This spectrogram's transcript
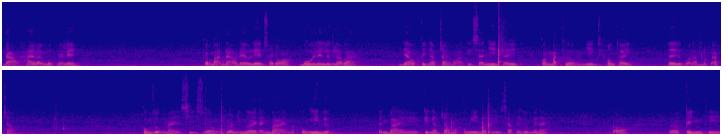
đảo hai loại mực này lên. Các bạn đảo đều lên, sau đó bôi lên lưng lá bài. Đeo kính áp tròng vào thì sẽ nhìn thấy, còn mắt thường nhìn không thấy. Đây được gọi là mực áp tròng công dụng này chỉ dùng cho những người đánh bài mà không in được. Đánh bài kính áp tròng mà không in được thì sẽ phải dùng cái này. Đó. Ờ, kính thì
